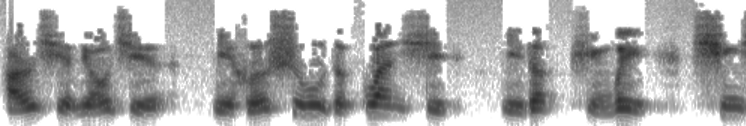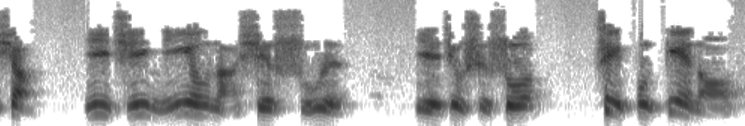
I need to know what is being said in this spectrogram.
而且了解你和事物的关系、你的品味、倾向以及你有哪些熟人。也就是说，这部电脑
